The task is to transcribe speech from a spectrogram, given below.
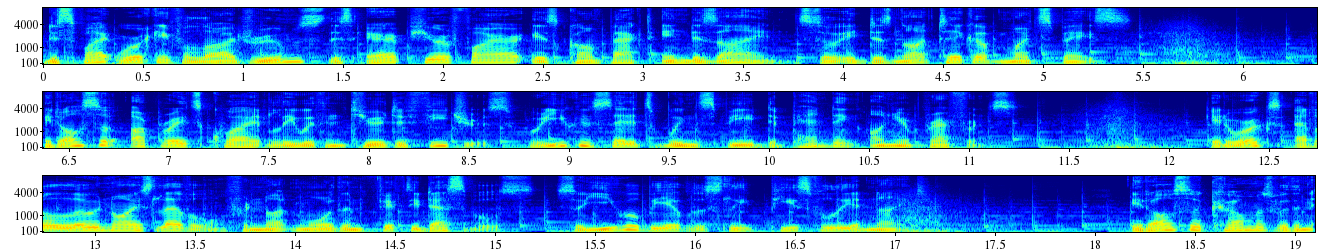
Despite working for large rooms, this air purifier is compact in design, so it does not take up much space. It also operates quietly with intuitive features where you can set its wind speed depending on your preference. It works at a low noise level for not more than 50 decibels, so you will be able to sleep peacefully at night. It also comes with an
